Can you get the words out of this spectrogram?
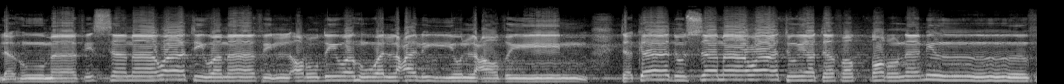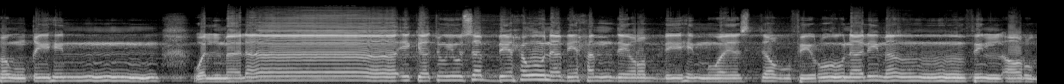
له ما في السماوات وما في الأرض وهو العلي العظيم. تكاد السماوات يتفطرن من فوقهن والملائكة يسبحون بحمد ربهم ويستغفرون لمن في الأرض.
